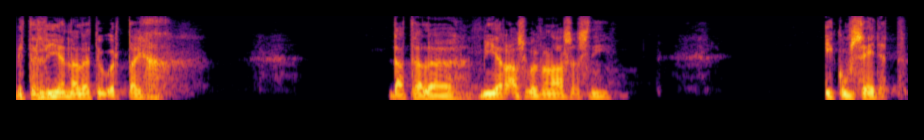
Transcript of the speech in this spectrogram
met 'n leuen hulle te oortuig dat hulle meer as oorwinnaars is nie U kom sê dit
